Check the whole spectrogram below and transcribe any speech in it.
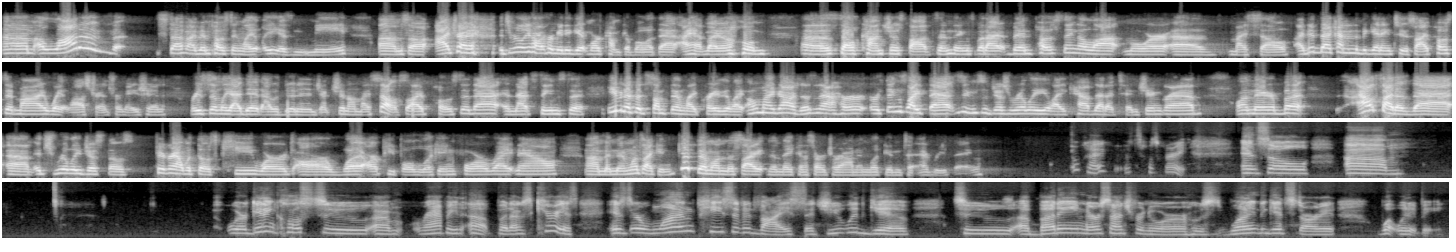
Um, a lot of stuff I've been posting lately is me. Um, so I try to, it's really hard for me to get more comfortable with that. I have my own uh, self conscious thoughts and things, but I've been posting a lot more of myself. I did that kind of in the beginning too. So I posted my weight loss transformation. Recently, I did, I was doing an injection on myself. So I posted that, and that seems to, even if it's something like crazy, like, oh my gosh, doesn't that hurt? Or things like that, seems to just really like have that attention grab on there. But outside of that, um, it's really just those figuring out what those keywords are, what are people looking for right now. Um, and then once I can get them on the site, then they can search around and look into everything. Okay, that sounds great. And so um, we're getting close to um, wrapping up, but I was curious is there one piece of advice that you would give to a budding nurse entrepreneur who's wanting to get started? What would it be?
